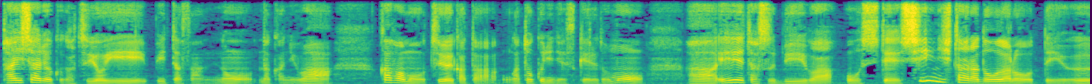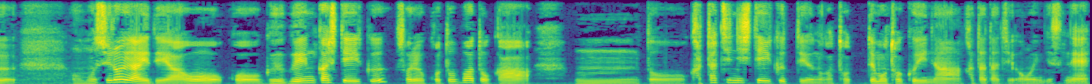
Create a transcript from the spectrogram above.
代謝力が強いピッタさんの中には、カファも強い方が特にですけれども、ああ、A たす B は、をして C にしたらどうだろうっていう、面白いアイデアを、こう、具現化していく。それを言葉とか、うんと、形にしていくっていうのがとっても得意な方たちが多いんですね。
